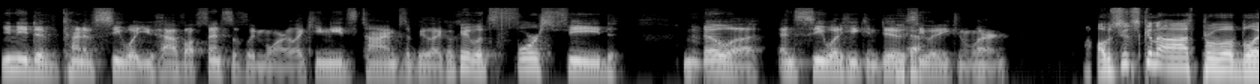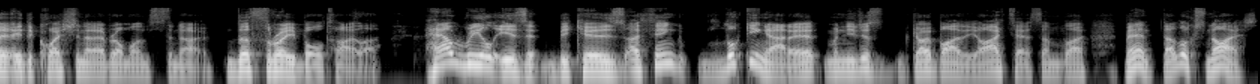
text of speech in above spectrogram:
you need to kind of see what you have offensively more. Like he needs times to be like, okay, let's force feed Noah and see what he can do, Yeah. see what he can learn. I was just going to ask probably the question that everyone wants to know the three ball, Tyler. How real is it? Because I think looking at it, when you just go by the eye test, I'm like, man, that looks nice.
